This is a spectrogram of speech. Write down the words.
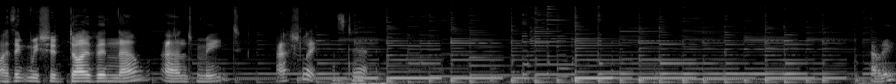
I think we should dive in now and meet Ashley. Let's do it. Ellie,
